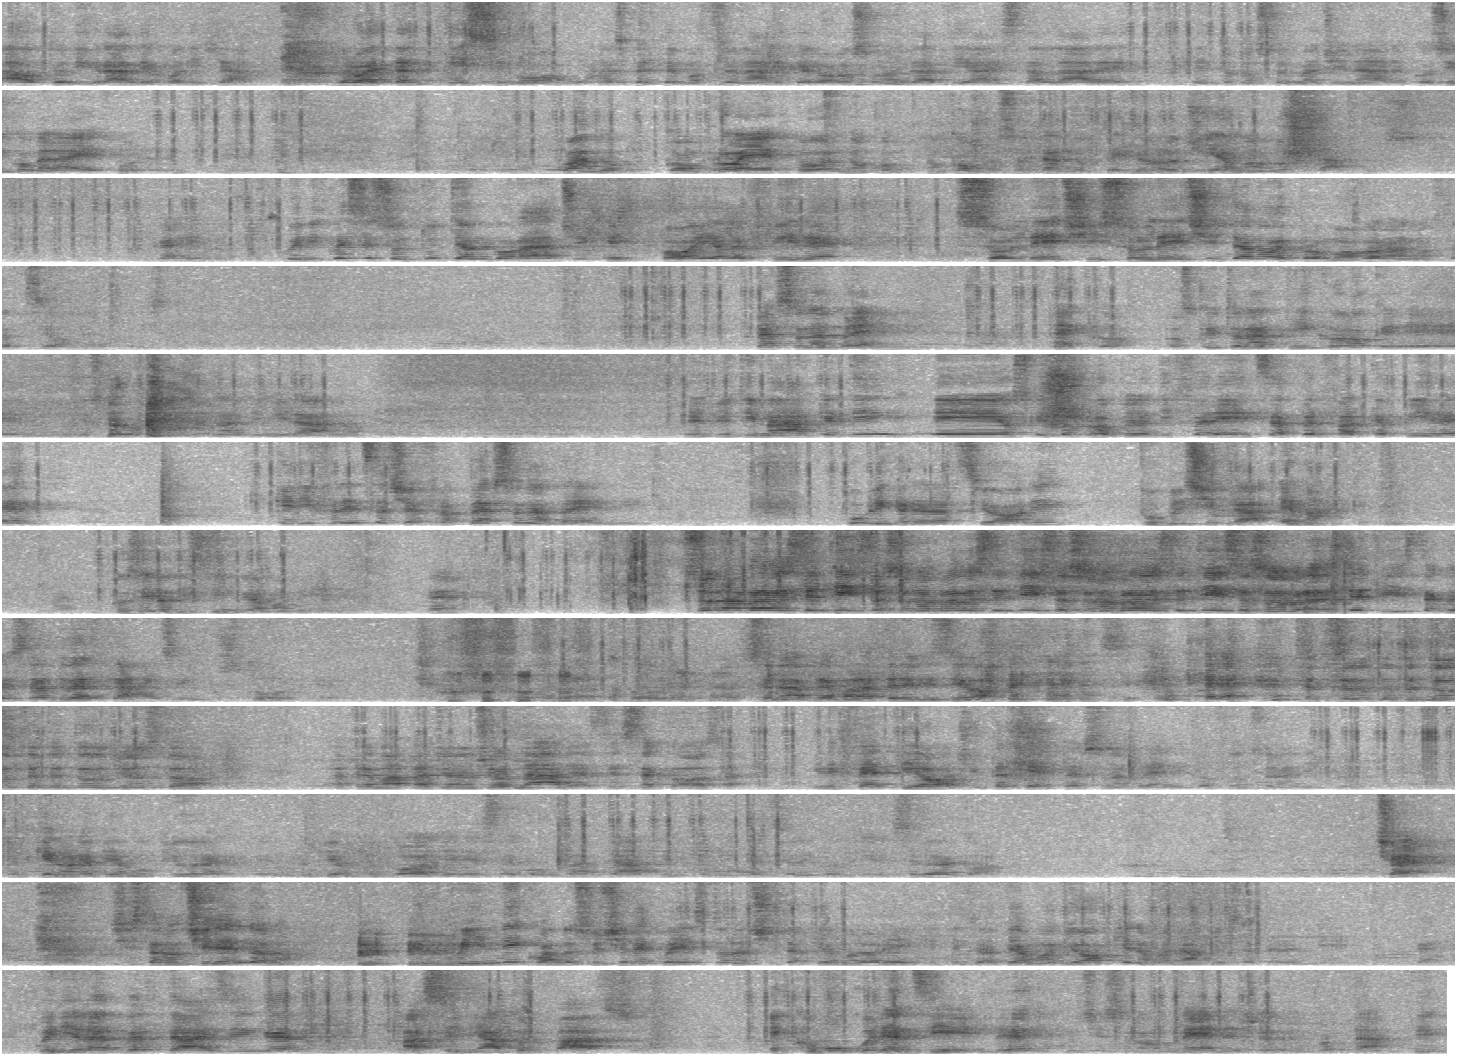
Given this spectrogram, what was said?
auto di grande qualità, però è tantissimo l'aspetto emozionale che loro sono andati a installare dentro il nostro immaginario, così come la Apple. Quando compro Apple non, com- non compro soltanto tecnologia ma uno status. Ok? Quindi questi sono tutti ancoraggi che poi alla fine solle- ci sollecitano e promuovono la nostra azione. Personal branding. Ecco, ho scritto un articolo che eh, scrivo per il giornale di Milano nel beauty marketing e ho scritto proprio la differenza per far capire che differenza c'è fra personal branding, pubbliche relazioni, pubblicità e marketing. Così lo distinguiamo bene. ok? Sono una brava estetista, sono una brava estetista, sono una brava estetista, sono una brava estetista, questo è advertising. Se noi apriamo la televisione, giusto? Apriamo la pagina del giornale, la stessa cosa. In effetti oggi perché il personal branding non funziona di più? Perché non abbiamo più, non abbiamo più voglia di essere bombardati di comunicazioni continue. Siete d'accordo? Cioè, ci stanno uccidendo o no? Quindi quando succede questo noi ci tappiamo le orecchie, ci tappiamo gli occhi e non vogliamo più sapere niente. ok? Quindi l'advertising ha segnato il passo e comunque le aziende, qui ci sono manager importanti,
